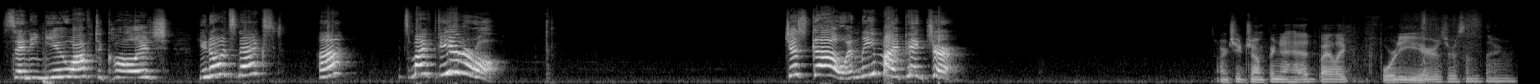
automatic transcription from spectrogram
Sending you off to college. You know what's next? Huh? It's my funeral. Just go and leave my picture. Aren't you jumping ahead by like 40 years or something?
